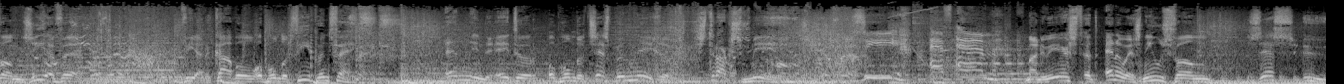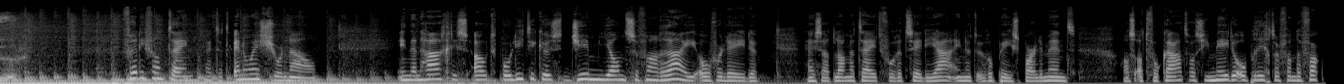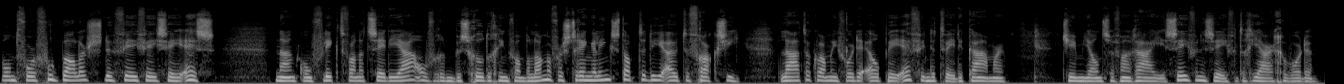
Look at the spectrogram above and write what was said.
van ZFM. Via de kabel op 104.5. En in de ether op 106.9. Straks meer. ZFM. Maar nu eerst het NOS nieuws van 6 uur. Freddy van Tijn met het NOS Journaal. In Den Haag is oud-politicus Jim Jansen van Rai overleden. Hij zat lange tijd voor het CDA in het Europees Parlement. Als advocaat was hij medeoprichter van de vakbond voor voetballers, de VVCS. Na een conflict van het CDA over een beschuldiging van belangenverstrengeling stapte hij uit de fractie. Later kwam hij voor de LPF in de Tweede Kamer. Jim Jansen van Rai is 77 jaar geworden.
